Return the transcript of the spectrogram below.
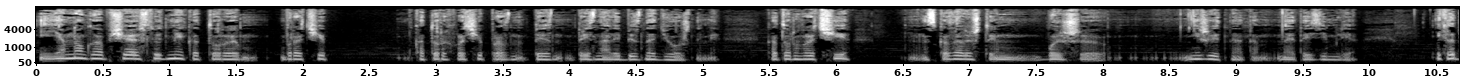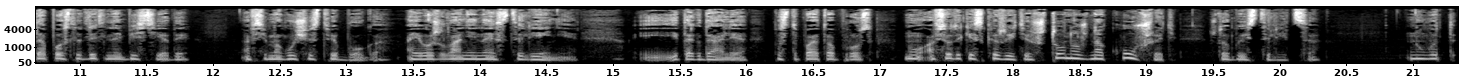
И я много общаюсь с людьми, которые врачи, которых врачи признали безнадежными, которым врачи сказали, что им больше не жить на, этом, на этой земле. И когда после длительной беседы о всемогуществе Бога, о его желании на исцеление и, и так далее. Поступает вопрос, ну, а все-таки скажите, что нужно кушать, чтобы исцелиться? Ну вот,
